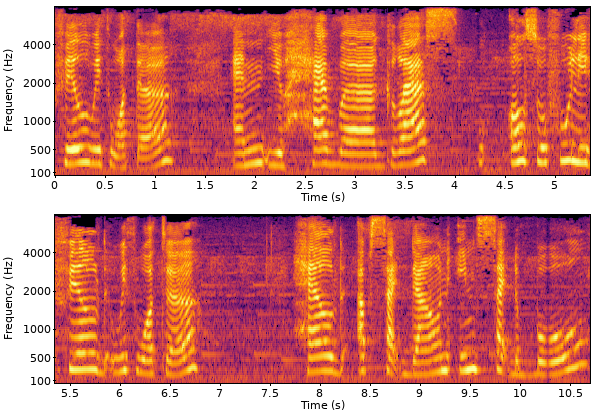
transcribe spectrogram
filled with water and you have a glass also fully filled with water held upside down inside the bowl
